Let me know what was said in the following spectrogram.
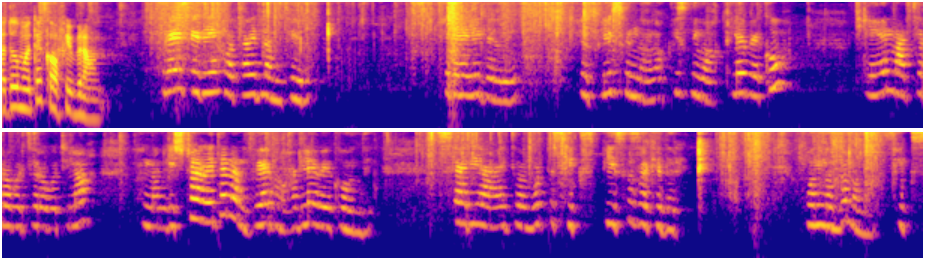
ಅದು ಮತ್ತು ಕಾಫಿ ಬ್ರೌನ್ ಗೈಸ್ ಇದೇನು ಗೊತ್ತಾಯ್ತು ನಮ್ಮ ಸೀರೆ. ಇದು ಹೇಳಿದ್ದೆವು. ಈ ಪೀಸ್ ನಾಲ್ಕು ಪೀಸ್ ನೀವು ಹಾಕ್ಲೇಬೇಕು. ಏನು ಮಾಡ್ತಿರೋ ಬರ್ತಿರೋ ಗೊತ್ತಿಲ್ಲ. ನನಗೆ ಇಷ್ಟ ಆಗೈತೆ, ನಾನು ವೇರ್ ಮಾಡಲೇಬೇಕು ಅಂದೆ. ಸರಿ, ಆಯಿತು ಅಂದ್ಬಿಟ್ಟು ಸಿಕ್ಸ್ ಪೀಸಸ್ ಹಾಕಿದ್ದಾರೆ. ಒಂದೊಂದು ನಮ್ಮ ಫಿಕ್ಸ್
